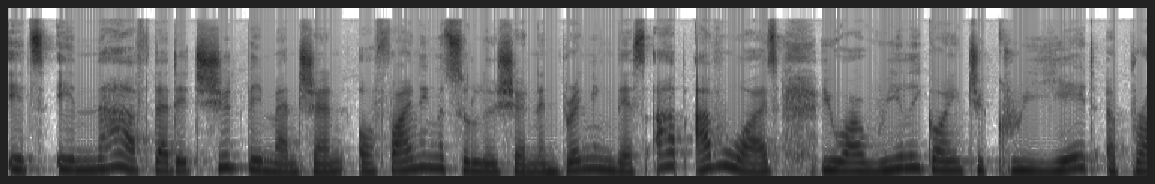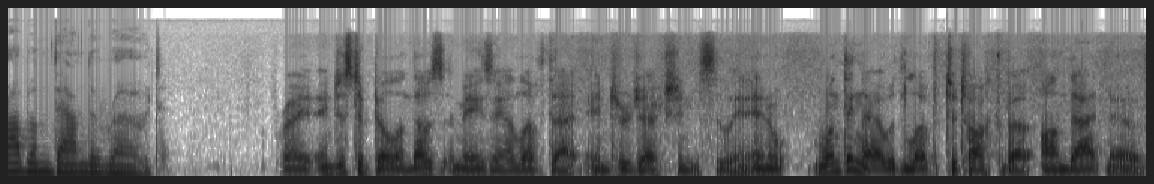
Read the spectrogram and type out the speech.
it's enough that it should be mentioned or finding a solution and bringing this up. Otherwise, you are really going to create a problem down the road. Right. And just to build on that was amazing. I love that interjection, Celine. And one thing I would love to talk about on that note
